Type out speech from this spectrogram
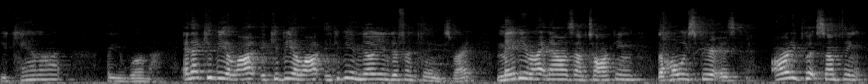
You cannot or you will not. And that could be a lot, it could be a lot, it could be a million different things, right? Maybe right now as I'm talking, the Holy Spirit has already put something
